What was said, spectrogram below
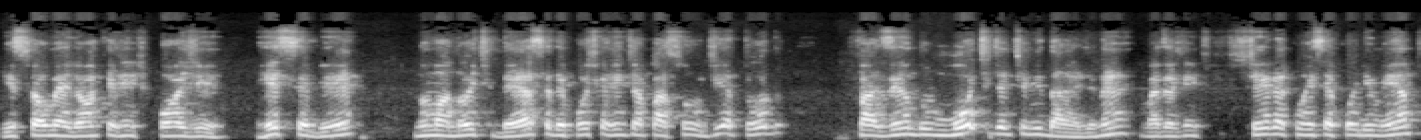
isso é o melhor que a gente pode receber numa noite dessa, depois que a gente já passou o dia todo fazendo um monte de atividade, né? Mas a gente chega com esse acolhimento,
